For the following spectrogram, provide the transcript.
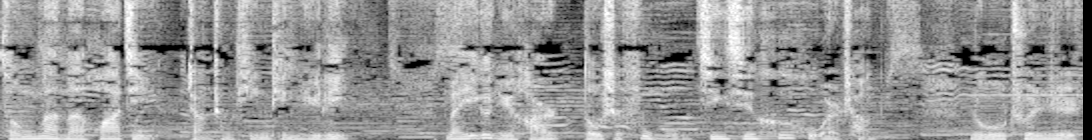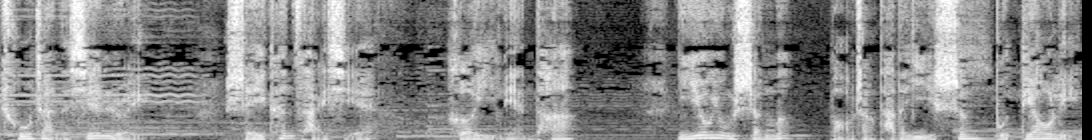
从漫漫花季长成亭亭玉立。每一个女孩都是父母精心呵护而成，如春日初绽的鲜蕊，谁堪采撷？何以怜他？你又用什么保障他的一生不凋零？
